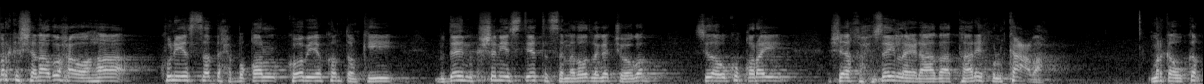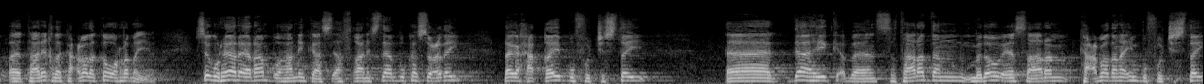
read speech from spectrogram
Marka shanaad waxa uu ahaa kun iyo saddex boqol koob iyo kontonkii muddo imika shan iyo siddeetan sannadood laga joogo sida uu ku qoray sheekha xusein la yidhaahdaa taariikhulkacba marka uu taariikhda kacbada ka warramayo isagu reer eeraan buu ahaa ninkaasi afghanistan buu ka socday dhagaxa qayb buu fujistay daahii sataaradan madow ee saaran kacbadana inbuu fujistay.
